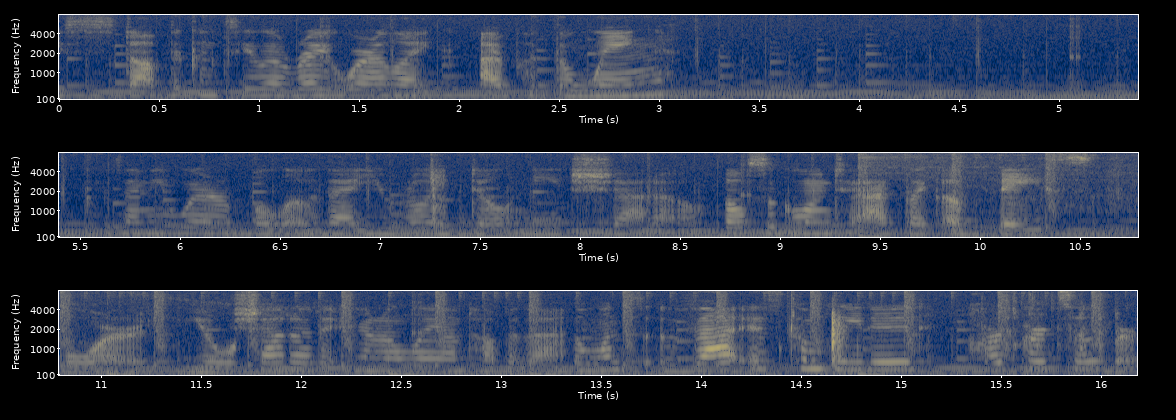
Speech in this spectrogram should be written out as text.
lid. usually stop the concealer right where like I put the wing because anywhere below that you really don't need shadow. It's also going to act like a base for your shadow that you're to lay on top of that. So once that is completed, hard part's over.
